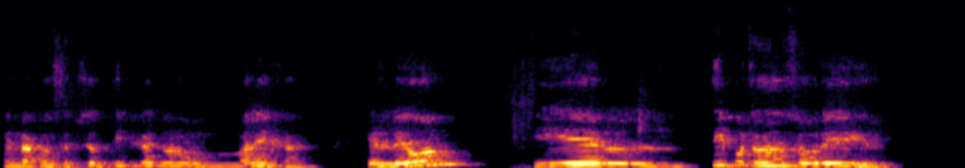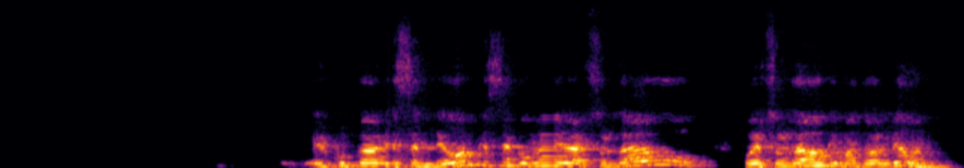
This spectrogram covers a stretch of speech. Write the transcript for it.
en la concepción típica que uno maneja. El león y el tipo tratando de sobrevivir el culpable es el león que se ha comido al soldado o el soldado que mató al león.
